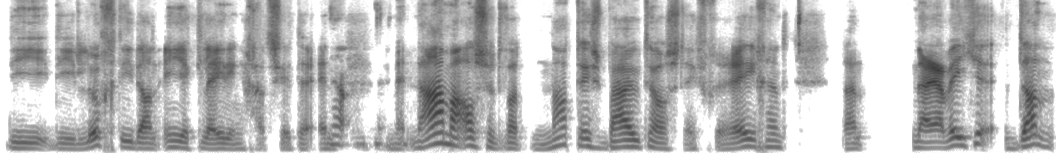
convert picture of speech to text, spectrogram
die, die lucht die dan in je kleding gaat zitten. En ja. met name als het wat nat is buiten, als het heeft geregend, dan, nou ja, weet je, dan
